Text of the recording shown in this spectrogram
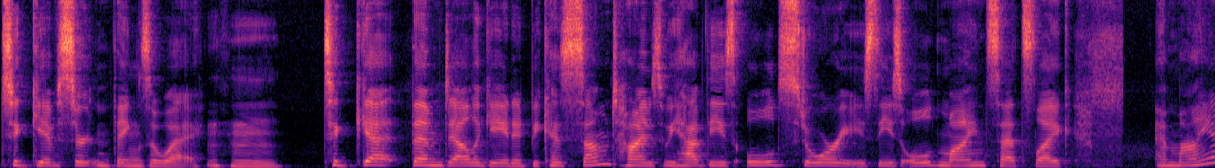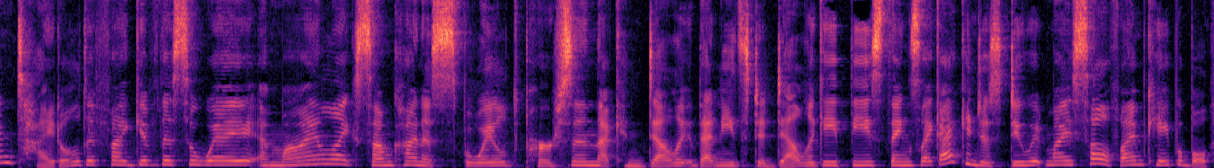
to give certain things away. Mm-hmm. To get them delegated because sometimes we have these old stories, these old mindsets like Am I entitled if I give this away? Am I like some kind of spoiled person that can dele- that needs to delegate these things? Like I can just do it myself. I'm capable.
